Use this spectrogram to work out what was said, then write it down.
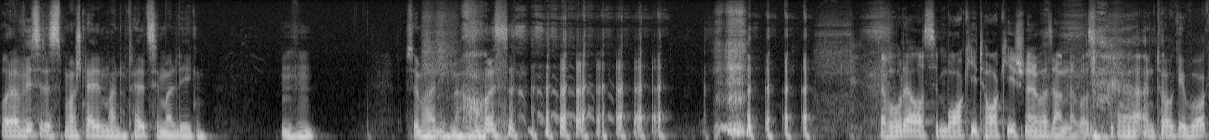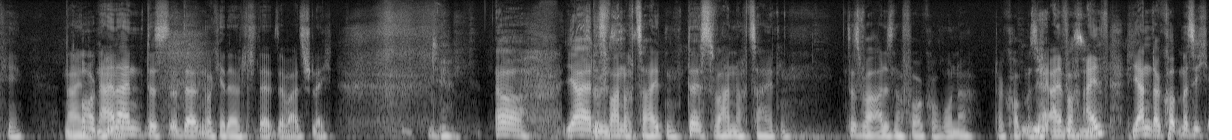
oder willst du das mal schnell in mein Hotelzimmer legen? Mhm. Sind wir halt nicht mehr raus. Da wurde aus dem Walkie-Talkie schnell was anderes. äh, ein Talkie Walkie. Nein, Talkie nein, Walkie. nein, das, da, okay, der, der, der war jetzt schlecht. Oh, ja, das waren noch. Zeiten. Das waren noch Zeiten. Das war alles noch vor Corona. Da konnte man sich Ja, einfach, so. ein, Jan, da konnte man sich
